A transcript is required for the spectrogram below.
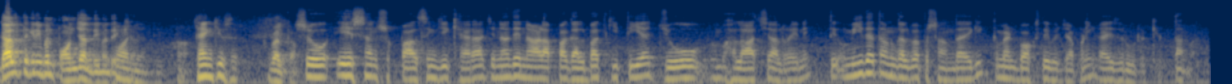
ਗੱਲ ਤਕਰੀਬਨ ਪਹੁੰਚ ਜਾਂਦੀ ਮੈਂ ਦੇਖਿਆ। Thank you sir welcome so ਇਹ ਸਨ ਸੁਖਪਾਲ ਸਿੰਘ ਜੀ ਖਹਿਰਾ, ਜਿਨ੍ਹਾਂ ਦੇ ਨਾਲ ਆਪਾਂ ਗੱਲਬਾਤ ਕੀਤੀ ਹੈ, ਜੋ ਹਾਲਾਤ ਚੱਲ ਰਹੇ ਨੇ। ਤੇ ਉਮੀਦ ਹੈ ਤੁਹਾਨੂੰ ਗੱਲਬਾਤ ਪਸੰਦ ਆਏਗੀ। ਕਮੈਂਟ ਬਾਕਸ ਦੇ ਵਿੱਚ ਆਪਣੀ ਰਾਏ ਜ਼ਰੂਰ ਰੱਖਿਓ। ਧੰਨਵਾਦ।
